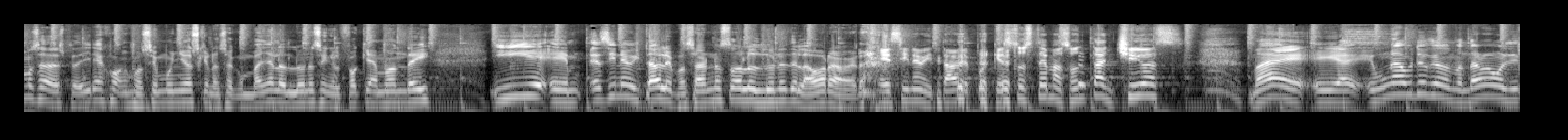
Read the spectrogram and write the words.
Vamos a despedir a Juan José Muñoz que nos acompaña los lunes en el Fokia Monday. Y eh, es inevitable pasarnos todos los lunes de la hora, ¿verdad? Es inevitable porque estos temas son tan chivas. Mae, eh, un audio que nos mandaron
